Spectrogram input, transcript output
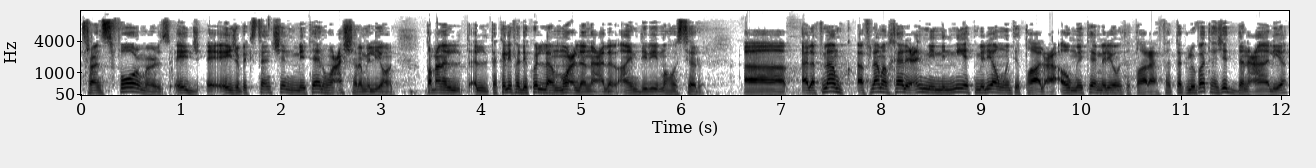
Transformers Age of Extinction 210 مليون. طبعا التكاليف دي كلها معلنة على ال IMDb ما هو سر. آه الافلام أفلام الخيال العلمي من 100 مليون وأنت طالعة أو 200 مليون وأنت طالعة فتكلفتها جدا عالية.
